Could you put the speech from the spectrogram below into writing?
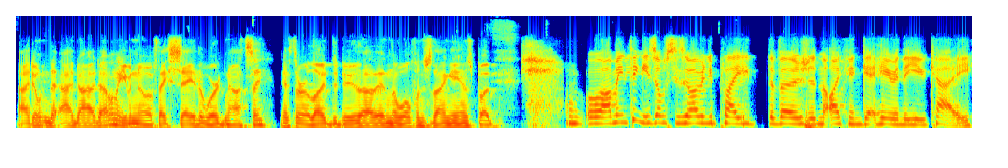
I don't, I, I don't even know if they say the word Nazi if they're allowed to do that in the Wolfenstein games, but Well, I mean, thing is, obviously, I only played the version that I can get here in the UK,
